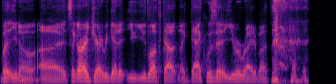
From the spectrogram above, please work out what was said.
But you know, uh it's like, all right, Jerry, we get it. You you lucked out. Like Dak was it. you were right about that.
